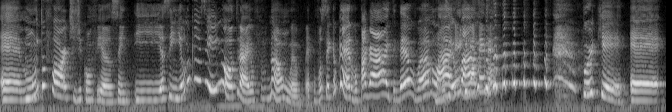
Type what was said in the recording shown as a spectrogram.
é, muito forte de confiança. E, assim, eu não quis ir em outra. Eu não, eu, é com você que eu quero, vou pagar, entendeu? Vamos lá, você eu faço. Porque é,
